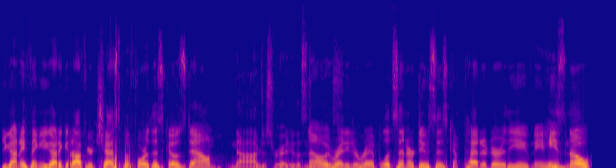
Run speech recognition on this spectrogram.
You got anything you got to get off your chest before this goes down? nah, I'm just ready. Let's No, do ready to rip. Let's introduce his competitor of the evening. He's no,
